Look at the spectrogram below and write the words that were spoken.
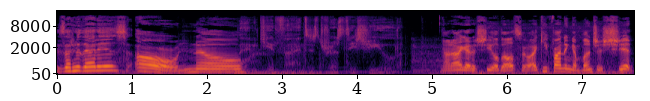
Is that who that is? Oh no. Then kid finds his trusty shield. Oh, now I got a shield also. I keep finding a bunch of shit.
